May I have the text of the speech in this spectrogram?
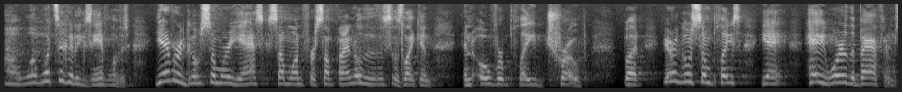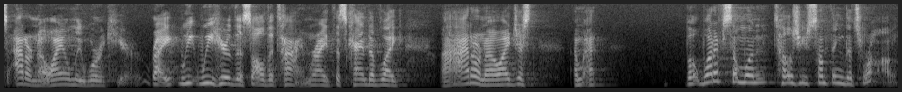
Oh, well, what's a good example of this? You ever go somewhere, you ask someone for something? I know that this is like an, an overplayed trope, but you ever go someplace, yeah, hey, where are the bathrooms? I don't know, I only work here, right? We, we hear this all the time, right? This kind of like, I don't know, I just, I'm, I, but what if someone tells you something that's wrong,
